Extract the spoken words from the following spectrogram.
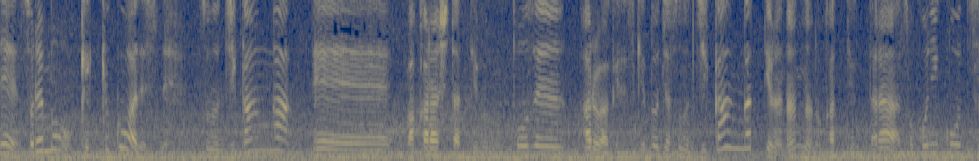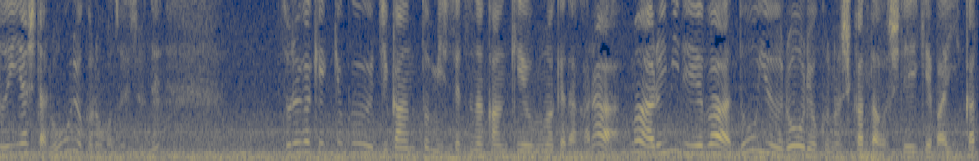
でそれも結局はですねその時間が、えー、分からしたっていう部分当然あるわけですけどじゃあその時間がっていうのは何なのかって言ったらそこにこう費やした労力のことですよねそれが結局時間と密接な関係を生むわけだから、まあ、ある意味で言えばどういう労力の仕方をしていけばいいかっ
